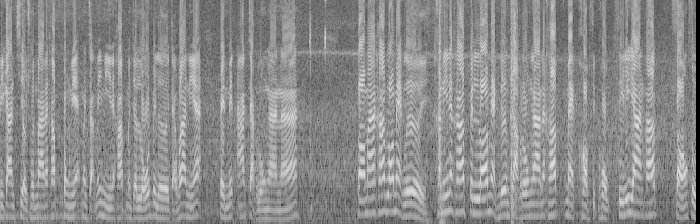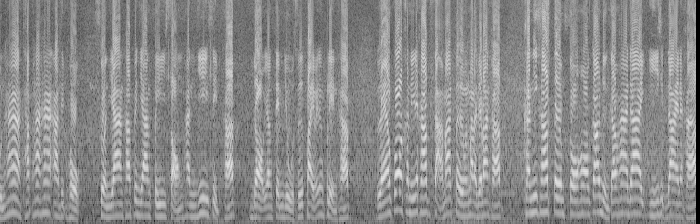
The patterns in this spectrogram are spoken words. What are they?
มีการเฉี่ยวชนมานะครับ ตรงนี้มันจะไม่มีนะครับ มันจะโลดไปเลย แต่ว่าอันนี้เป็นเม็ดอาร์คจากโรงงานนะ ต่อมาครับล้อแม็กเลยคันนี้นะครับเป็นล้อแม็กเดิมจากโรงงานนะครับแม็กขอบ 16 ซีรีส์ยางครับ205ทับ55 R16 ส่วนยางครับเป็นยางปี 2020 ครับ ดอกยังเต็มอยู่ซื้อไปไม่ต้องเปลี่ยนครับ แล้วก็คันนี้นะครับสามารถเติมมันมาอะไรได้บ้างครับ คันนี้ครับเติมโซฮอล9195 ได้ E20 ได้นะครับ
